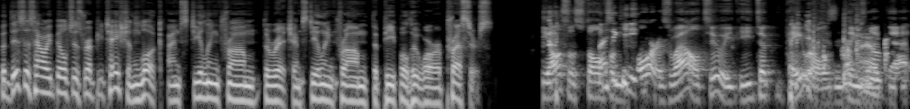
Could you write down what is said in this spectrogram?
But this is how he built his reputation. Look, I'm stealing from the rich. I'm stealing from the people who are oppressors. He also stole from the he, poor as well, too. He, he took payrolls and things like that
